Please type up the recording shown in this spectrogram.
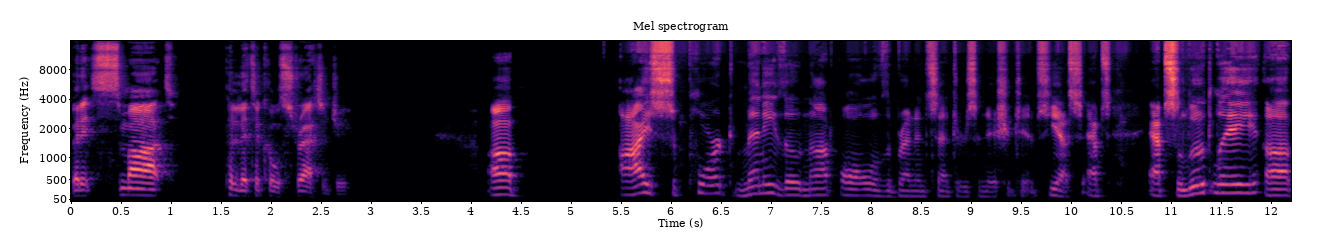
but it's smart political strategy. Uh, I support many, though not all, of the Brennan Center's initiatives. Yes, abs- absolutely. Uh,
